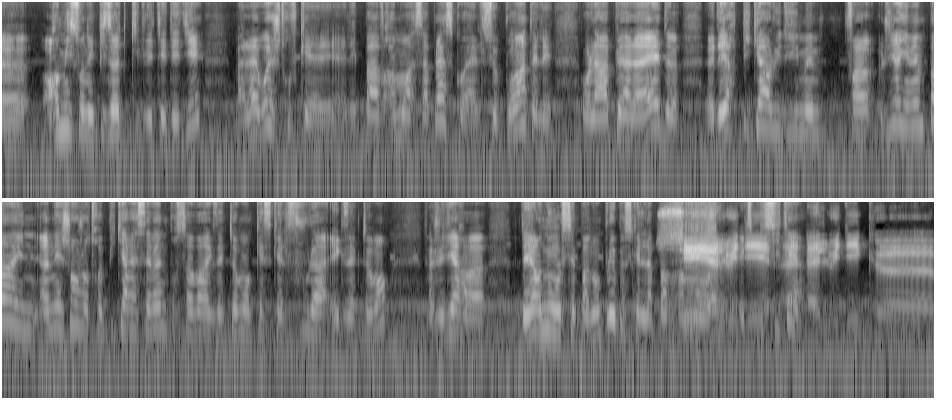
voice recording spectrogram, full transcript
euh, hormis son épisode qui lui était dédié, bah là, ouais, je trouve qu'elle elle est pas vraiment à sa place, quoi. Elle se pointe, elle est, on l'a appelée à la aide. Euh, D'ailleurs, Picard lui dit même, enfin, je veux dire, il y a même pas une- un échange entre Picard et Seven pour savoir exactement qu'est-ce qu'elle fout là exactement. Enfin, je veux dire, euh, d'ailleurs, nous on le sait pas non plus parce qu'elle l'a pas Si, vraiment elle lui dit, explicité. elle, elle lui dit que,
